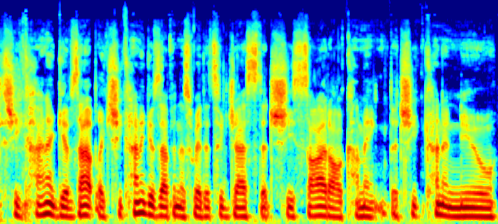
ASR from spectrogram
she kind of gives up. Like she kind of gives up in this way that suggests that she saw it all coming. That she kind of knew.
